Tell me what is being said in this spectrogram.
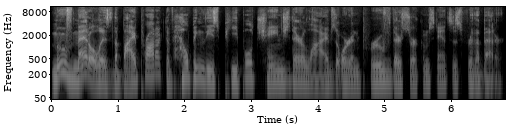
Move metal is the byproduct of helping these people change their lives or improve their circumstances for the better.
